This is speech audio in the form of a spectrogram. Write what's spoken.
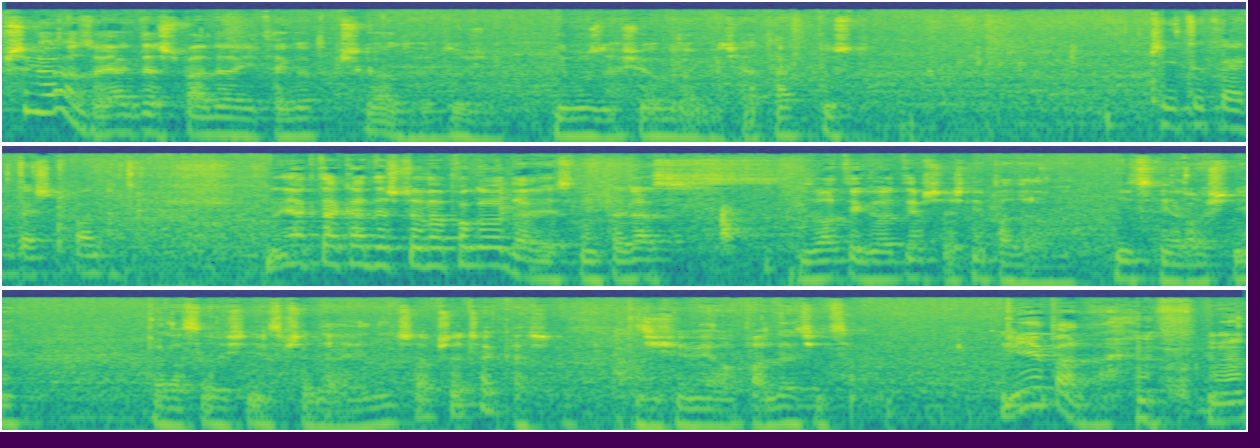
przychodzą. Jak deszcz pada i tego, to przychodzą dużo. Nie można się obrobić, a tak pusto. Czyli tylko jak deszcz pada. No jak taka deszczowa pogoda jest, no teraz dwa tygodnie wcześniej padało. Nic nie rośnie, parasol się nie sprzedaje, no trzeba przeczekać. Dzisiaj miało padać i co? Nie pada. No.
